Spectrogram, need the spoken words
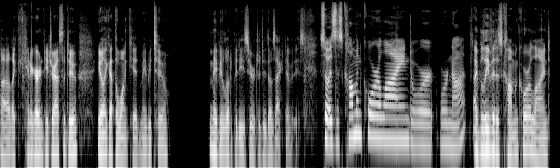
uh, like a kindergarten teacher has to do. You only got the one kid, maybe two. Maybe a little bit easier to do those activities. So is this Common Core aligned or or not? I believe it is Common Core aligned.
